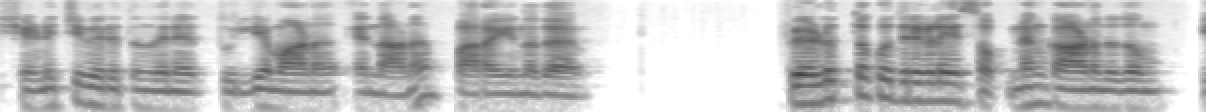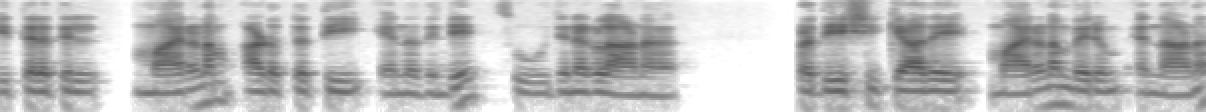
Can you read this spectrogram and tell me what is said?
ക്ഷണിച്ചു വരുത്തുന്നതിന് തുല്യമാണ് എന്നാണ് പറയുന്നത്. വെളുത്ത കുതിരകളെ സ്വപ്നം കാണുന്നതും ഇത്തരത്തിൽ മരണം അടുത്തെത്തി എന്നതിന്റെ സൂചനകളാണ്. പ്രതീക്ഷിക്കാതെ മരണം വരും എന്നാണ്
